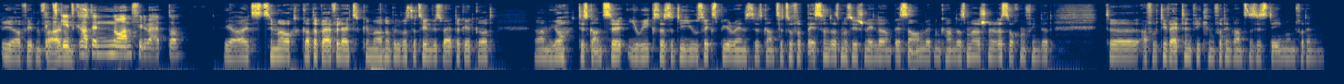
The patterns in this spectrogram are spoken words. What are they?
Ja, auf jeden Fall. Jetzt geht gerade enorm viel weiter. Ja, jetzt sind wir auch gerade dabei, vielleicht können wir auch noch ein bisschen was erzählen, wie es weitergeht gerade. Ähm, ja, das ganze UX, also die User Experience, das Ganze zu verbessern, dass man sich schneller und besser anmelden kann, dass man schneller Sachen findet. Der, einfach die Weiterentwicklung von dem ganzen System und von dem,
